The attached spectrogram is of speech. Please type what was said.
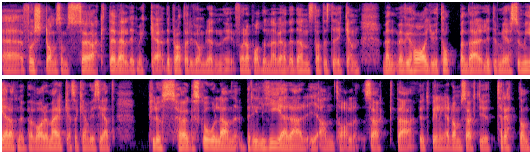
eh, först de som sökte väldigt mycket. Det pratade vi om redan i förra podden när vi hade den statistiken. Men, men vi har ju i toppen där lite mer summerat nu per varumärke så kan vi se att Plushögskolan briljerar i antal sökta utbildningar. De sökte ju 13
